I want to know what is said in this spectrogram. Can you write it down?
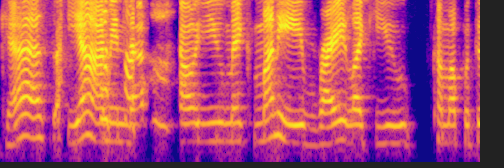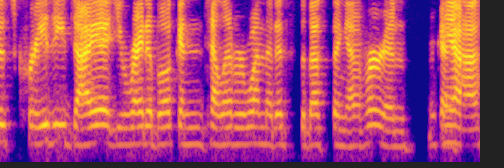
guess. Yeah. I mean, that's how you make money, right? Like you come up with this crazy diet, you write a book and tell everyone that it's the best thing ever. And okay. Yeah.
